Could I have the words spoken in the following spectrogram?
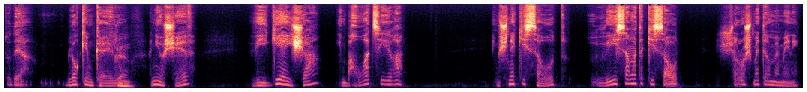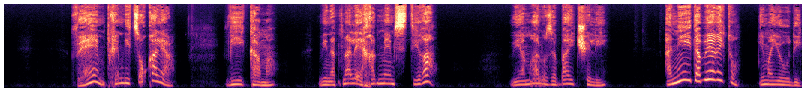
אתה יודע, בלוקים כאלו. כן. אני יושב, והגיעה אישה עם בחורה צעירה, עם שני כיסאות, והיא שמה את הכיסאות שלוש מטר ממני. והם מתחילים לצעוק עליה. והיא קמה, והיא נתנה לאחד מהם סטירה. והיא אמרה לו, זה בית שלי, אני אדבר איתו, עם היהודי.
